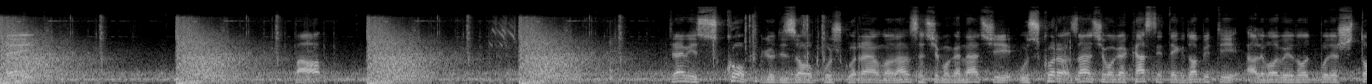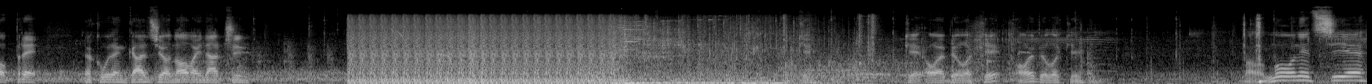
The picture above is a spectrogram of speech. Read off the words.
Ej! Pao. Treba mi skop, ljudi, za ovu pušku, realno. Nadam se da ćemo ga naći uskoro. Znam da ćemo ga kasnije tek dobiti, ali volio bi da bude što pre. Ako budem gađao na ovaj način. Okej, ovo je bilo okej. Ovo je bilo okej. Malo municije.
